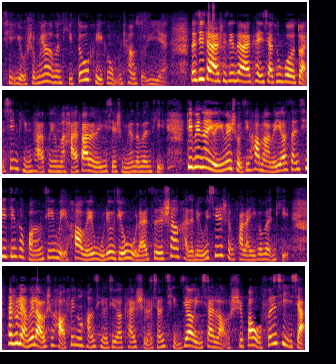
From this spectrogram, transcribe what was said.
七，有什么样的问题都可以跟我们畅所欲言。那接下来时间再来看一下，通过短信平台，朋友们还发来了一些什么样的问题？这边呢有一位手机号码为幺三七，金色黄金尾号为五六九五，来自上海的刘先生发来一个问题，他说：两位老师好，非农行情就要开始了，想请教一下老师，帮我分析一下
